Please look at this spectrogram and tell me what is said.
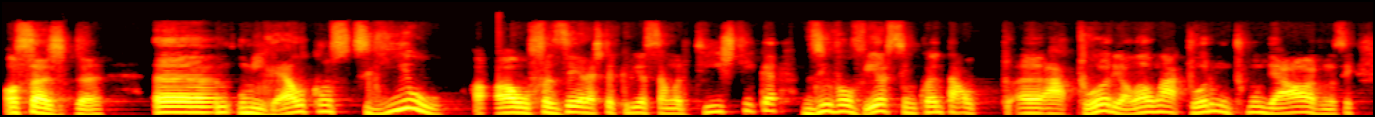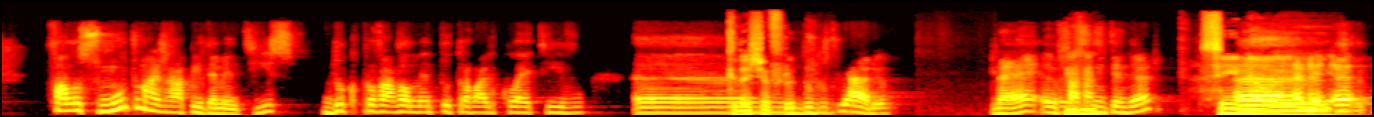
Ou seja, uh, o Miguel conseguiu, ao fazer esta criação artística, desenvolver-se enquanto ator. Ele é um ator muito mulher, não sei. Fala-se muito mais rapidamente isso do que provavelmente do trabalho coletivo uh, que deixa fruto. do diário. Não é? Faço-me uhum. entender? Sim, não, uh,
